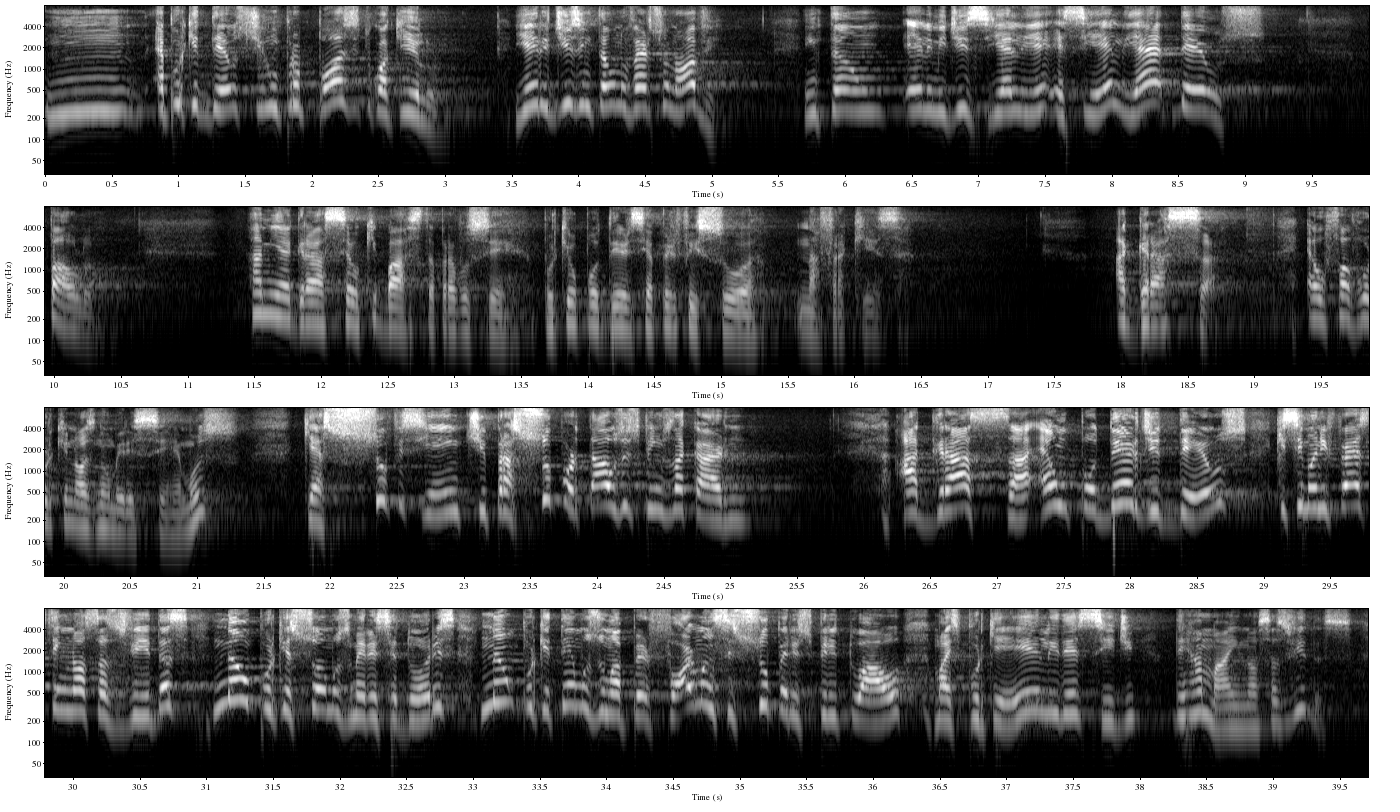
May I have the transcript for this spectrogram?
Hum, é porque Deus tinha um propósito com aquilo. E ele diz então no verso 9: Então ele me disse, ele, se ele é Deus, Paulo, a minha graça é o que basta para você, porque o poder se aperfeiçoa na fraqueza. A graça é o favor que nós não merecemos, que é suficiente para suportar os espinhos na carne. A graça é um poder de Deus que se manifesta em nossas vidas, não porque somos merecedores, não porque temos uma performance super espiritual, mas porque Ele decide derramar em nossas vidas.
